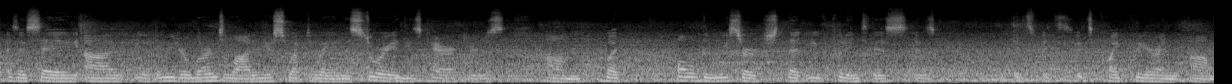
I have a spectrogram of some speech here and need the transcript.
As I say, uh, you know, the reader learns a lot, and you're swept away in the story of these characters. Um, but all of the research that you've put into this is it's it's it's quite clear and um,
